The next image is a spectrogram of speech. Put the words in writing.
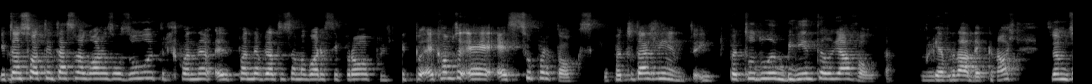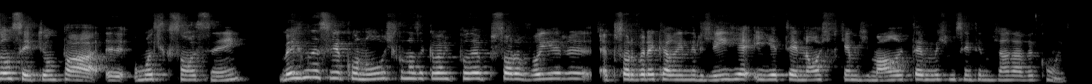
então só tentar-se agora uns aos outros, quando, quando na verdade estão agora a si próprios. É, como, é, é super tóxico para toda a gente e para todo o ambiente ali à volta. Porque a verdade é que nós, se vamos a um sítio onde está uh, uma discussão assim, mesmo não seja connosco, nós acabamos de poder absorver, absorver aquela energia e até nós ficamos mal, até mesmo sem termos nada a ver com isso.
